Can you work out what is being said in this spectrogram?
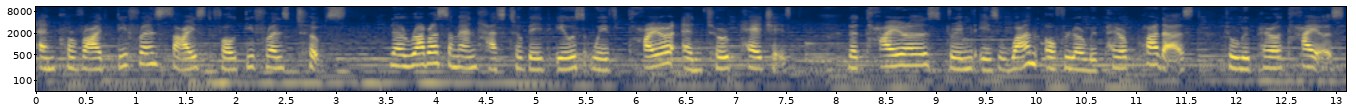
and provide different sizes for different tubes. The rubber cement has to be used with tire and tube patches the tire stream is one of the repair products to repair tires,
